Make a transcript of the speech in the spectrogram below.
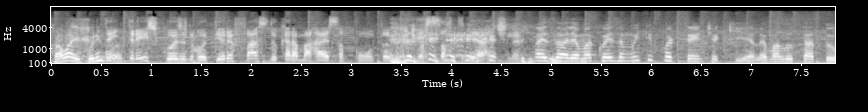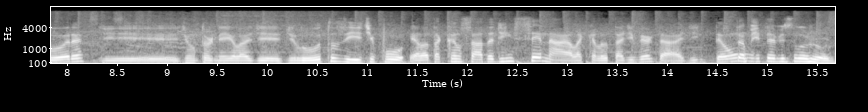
calma aí, por Tem enquanto. três coisas no roteiro, é fácil do cara amarrar essa ponta de arte, né? Mas olha, uma coisa muito importante aqui, ela é uma lutadora de, de um torneio lá de, de lutas e, tipo, ela tá cansada de encenar, ela quer lutar de verdade. Então, Também teve isso no jogo.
